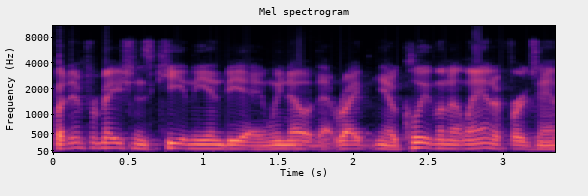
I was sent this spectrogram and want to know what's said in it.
But information is key in the NBA, and we know that, right? You know, Cleveland, Atlanta, for example.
